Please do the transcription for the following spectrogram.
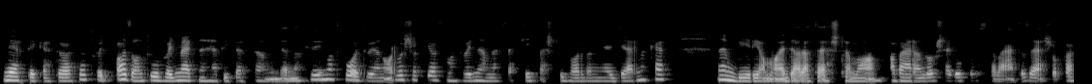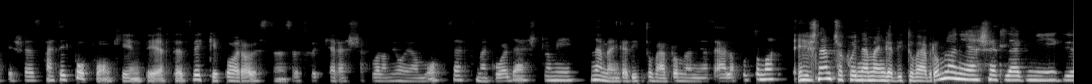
mértéket öltött, hogy azon túl, hogy megnehezítette a mindennapjaimat, volt olyan orvos, aki azt mondta, hogy nem leszek képes kihordani egy gyermeket, nem bírja majd el a testem a, a várandóság okozta változásokat, és ez hát egy pofonként ért, ez végképp arra ösztönzött, hogy keressek valami olyan módszert, megoldást, ami nem engedi tovább romlani az állapotomat, és nem csak, hogy nem engedi tovább romlani, esetleg még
